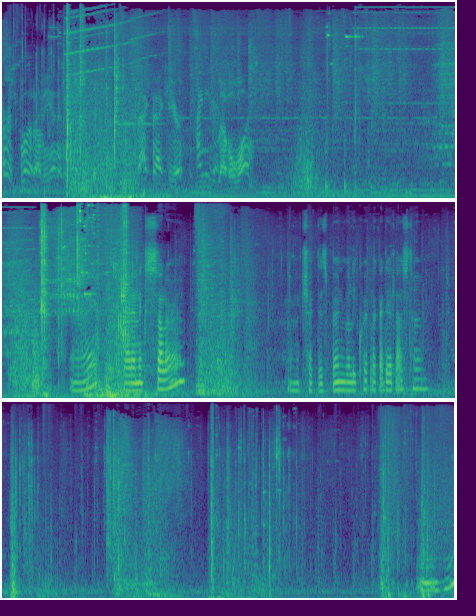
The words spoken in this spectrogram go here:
First blood on the enemy. Backpack here. I need it. Level one. Alright, got an accelerant. I'm gonna check this bin really quick like I did last time. Mm-hmm.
